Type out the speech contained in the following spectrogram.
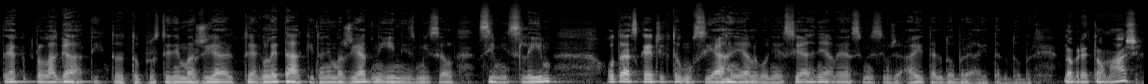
to je jak plagáty. To, to proste nemá žiad, to je jak letáky, to nemá žiadny iný zmysel, si myslím. Otázka je, či k tomu siahne alebo nesiahne, ale ja si myslím, že aj tak dobre, aj tak dobre. Dobre, Tomáš?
